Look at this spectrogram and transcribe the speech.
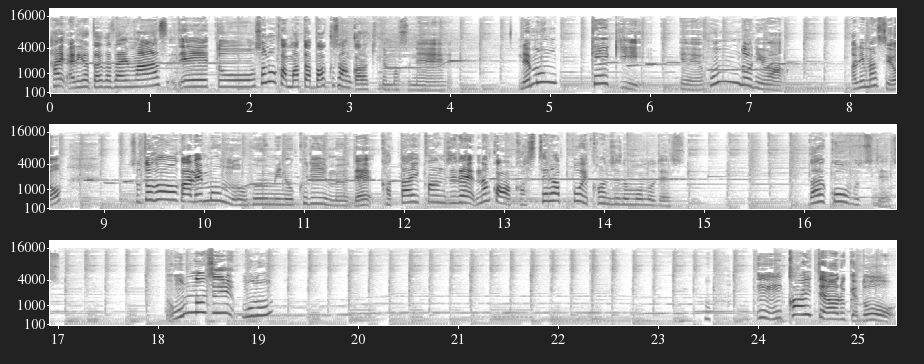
はいありがとうございます。えーとその他またバクさんから来てますね。レモンケーキ、えー本土にはありますよ。外側がレモンの風味のクリームで硬い感じで中はカステラっぽい感じのものです。大好物です。同じもの？うん書いてあるけど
